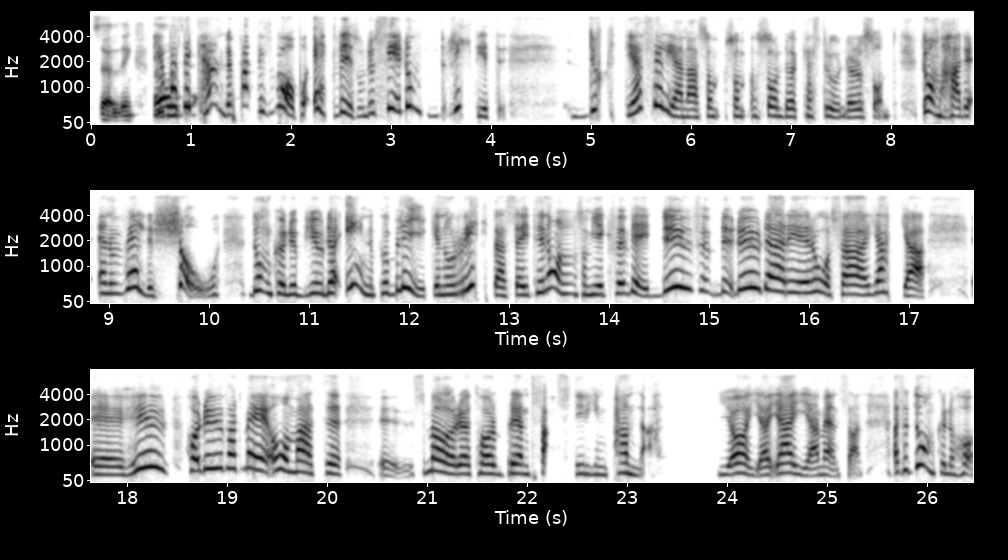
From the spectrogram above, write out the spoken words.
selling. Men ja, fast det kan det faktiskt vara på ett vis. Om du ser de riktigt duktiga säljarna som, som sålde kastruller och sånt, de hade en väldig show. De kunde bjuda in publiken och rikta sig till någon som gick förbi. Du, du, du där i rosa jacka, eh, hur har du varit med om att eh, eh smöret har bränt fast i din panna? Ja, ja, jajamensan. Alltså de kunde ha,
